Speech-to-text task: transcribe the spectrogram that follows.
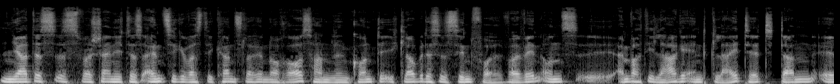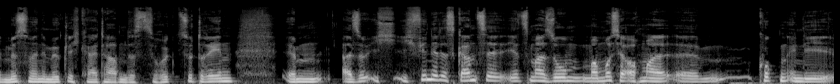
Ja, das ist wahrscheinlich das Einzige, was die Kanzlerin noch raushandeln konnte. Ich glaube, das ist sinnvoll, weil wenn uns äh, einfach die Lage entgleitet, dann äh, müssen wir eine Möglichkeit haben, das zurückzudrehen. Ähm, also ich, ich finde das Ganze jetzt mal so, man muss ja auch mal ähm, gucken in die,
